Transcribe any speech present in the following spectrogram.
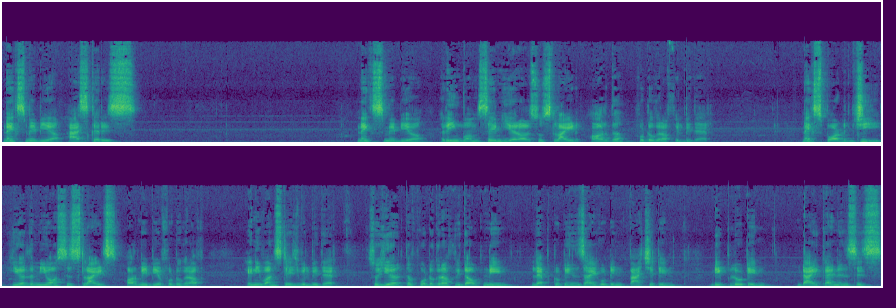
next may be a ascaris next may be a ringworm same here also slide or the photograph will be there. Next spot g. Here the meiosis slides or maybe a photograph. Any one stage will be there. So here the photograph without name leptotene zygotene pachytene diplotene diakinesis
